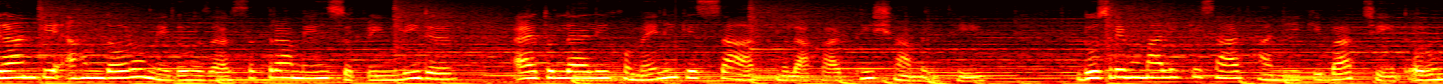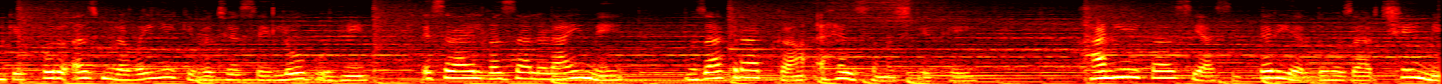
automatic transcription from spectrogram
ईरान के अहम दौरों में 2017 में supreme leader Ayatollah Ali Khamenei के साथ मुलाकात भी शामिल थी। दूसरे ममालिक के साथ हानिए की बातचीत और उनके पुरज़म रवैये की वजह से लोग उन्हें इसराइल गज़ा लड़ाई में मुजाकर का अहल समझते थे। हानिए का सियासी करियर 2006 में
